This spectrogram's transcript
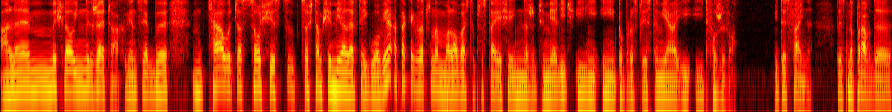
ale myślę o innych rzeczach, więc jakby cały czas coś jest, coś tam się miele w tej głowie, a tak jak zaczynam malować, to przestaje się inne rzeczy mielić i, i po prostu jestem ja i, i tworzywo. I to jest fajne. To jest naprawdę.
